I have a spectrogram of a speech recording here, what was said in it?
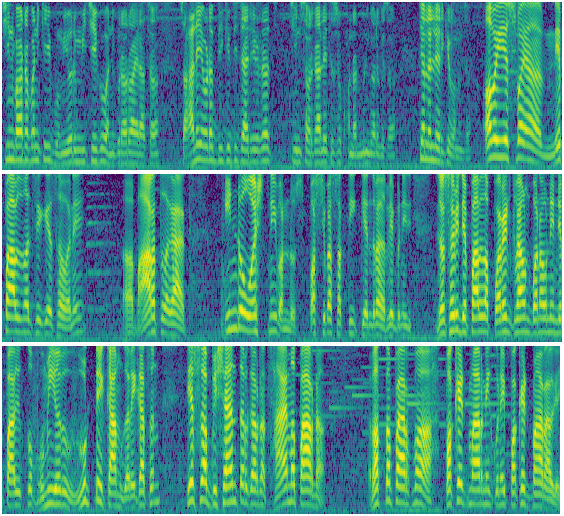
चिनबाट पनि केही भूमिहरू मिचेको भन्ने कुराहरू आइरहेछ। छ हालै एउटा विज्ञप्ति जारी गरेर चिन सरकारले त्यसको खण्डन पनि गरेको छ। त्यसलाई लिएर के भन्नुहुन्छ? अब यसमा नेपालमा चाहिँ के छ भने भारत लगायत इन्डो वेस्ट नै भन्नुहोस् पश्चिमा शक्ति केन्द्रहरूले पनि जसरी नेपाललाई परेड ग्राउन्ड बनाउने नेपालको भूमिहरू लुट्ने काम गरेका छन् त्यसमा विषयान्तर गर्न छायामा पार्न रत्न पार्कमा पकेट मार्ने कुनै पकेट माराले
